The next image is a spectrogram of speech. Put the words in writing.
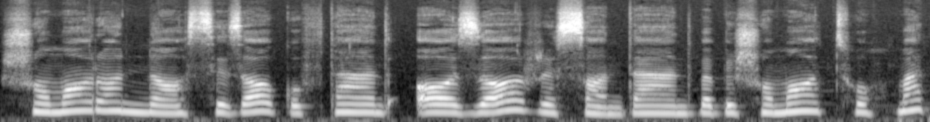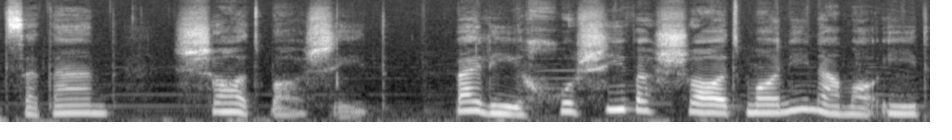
شما را ناسزا گفتند آزار رساندند و به شما تهمت زدند شاد باشید. ولی خوشی و شادمانی نمایید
